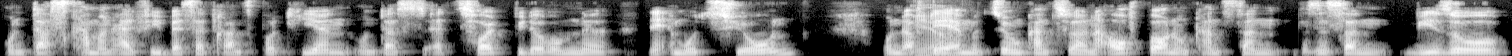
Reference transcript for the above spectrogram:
Und das kann man halt viel besser transportieren. Und das erzeugt wiederum eine, eine Emotion. Und auf ja. der Emotion kannst du dann aufbauen und kannst dann, das ist dann wie so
